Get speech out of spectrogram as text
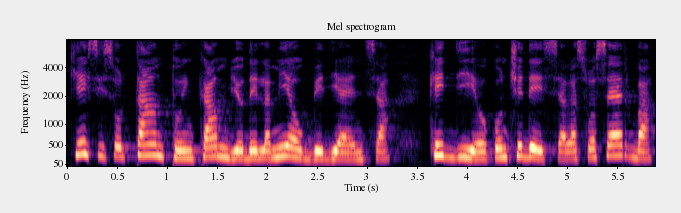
Chiesi soltanto in cambio della mia obbedienza che Dio concedesse alla sua serva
